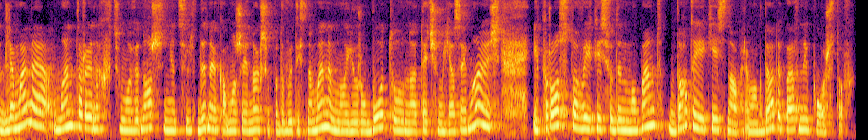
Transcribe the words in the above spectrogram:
для мене менторинг в цьому відношенні це людина, яка може інакше подивитись на мене, мою роботу, на те, чим я займаюсь, і просто в якийсь один момент дати якийсь напрямок, дати певний поштовх.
